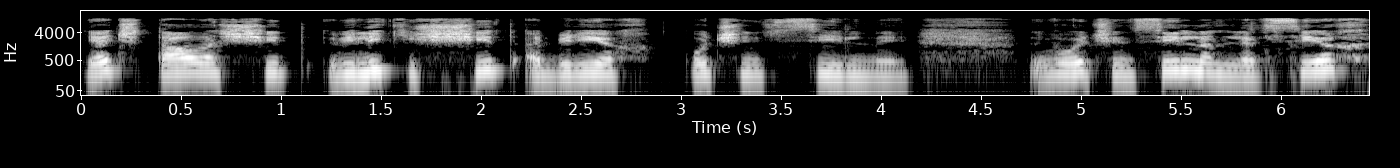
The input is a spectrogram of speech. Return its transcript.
Я читала щит, великий щит, оберег, очень сильный, очень сильно для всех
